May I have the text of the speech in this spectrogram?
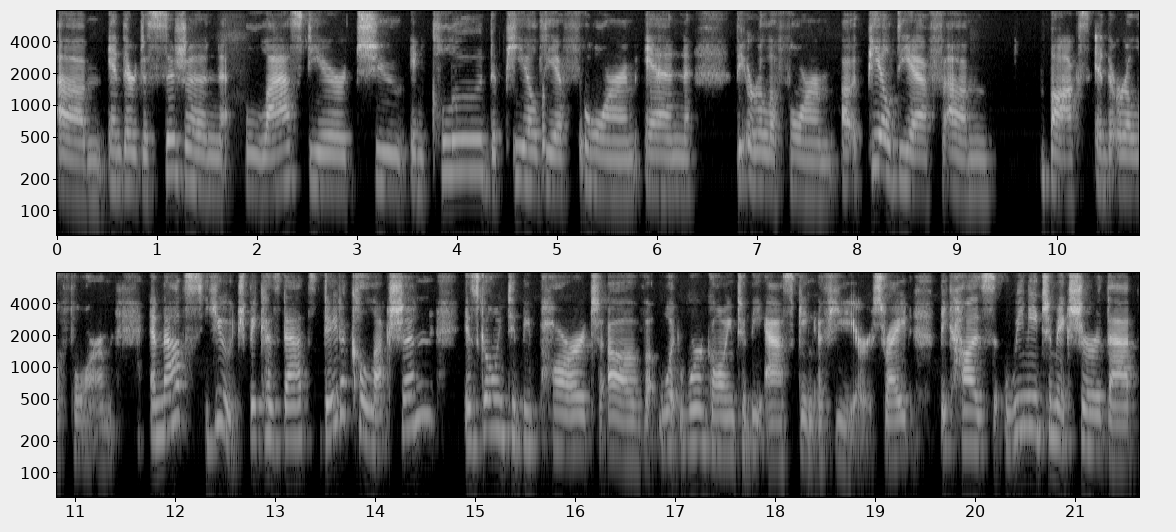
um, in their decision last year to include the PLDF form in the URLA form, uh, PLDF um, box in the URLA form. And that's huge because that's data collection is going to be part of what we're going to be asking a few years, right? Because we need to make sure that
